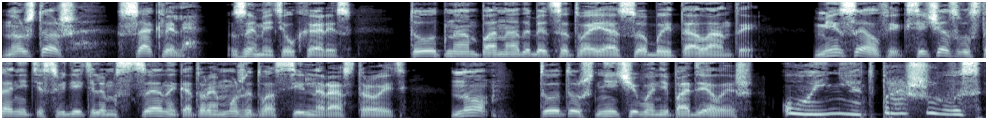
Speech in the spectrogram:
«Ну что ж, Саквель», — заметил Харрис, — «тут нам понадобятся твои особые таланты. Мисс Элфик, сейчас вы станете свидетелем сцены, которая может вас сильно расстроить. Но тут уж ничего не поделаешь». «Ой, нет, прошу вас»,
